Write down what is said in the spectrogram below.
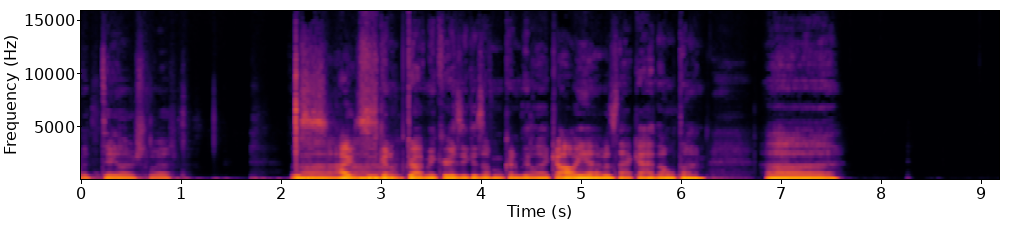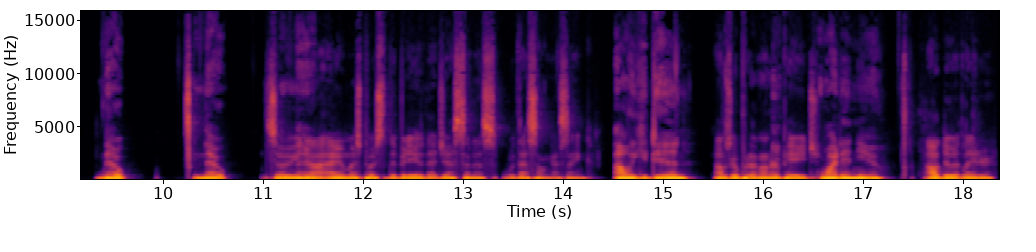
with Taylor Swift. This is I, this is gonna drive me crazy because I'm gonna be like, oh yeah, it was that guy the whole time. Uh, nope, nope. so you know, I almost posted the video that Jess sent us with that song I sang. Oh, you did? I was gonna put it on our page. Why didn't you? I'll do it later.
